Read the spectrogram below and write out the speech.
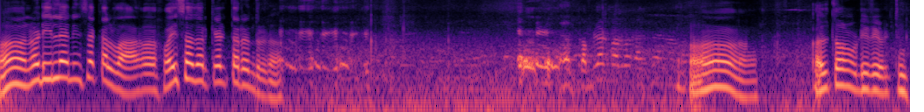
ಹಾಂ, ನೋಡಿ ಇಲ್ಲೇ ನಿನ್ಸಕ್ಕಲ್ವಾ ವಯಸ್ಸಾದವ್ರು ಕೇಳ್ತಾರೆ ಅಂದ್ರು ಹಾಂ, ಕಲ್ತವ್ನು ಹುಡೀರಿ, ಹೇಳ್ತೀನಿ.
